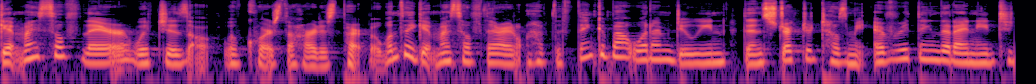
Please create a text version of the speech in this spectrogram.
get myself there, which is, of course, the hardest part. But once I get myself there, I don't have to think about what I'm doing. The instructor tells me everything that I need to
